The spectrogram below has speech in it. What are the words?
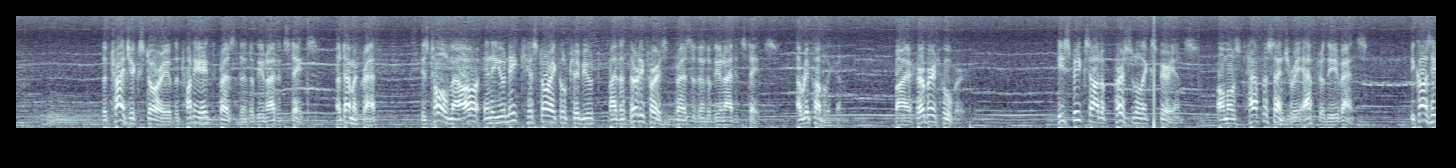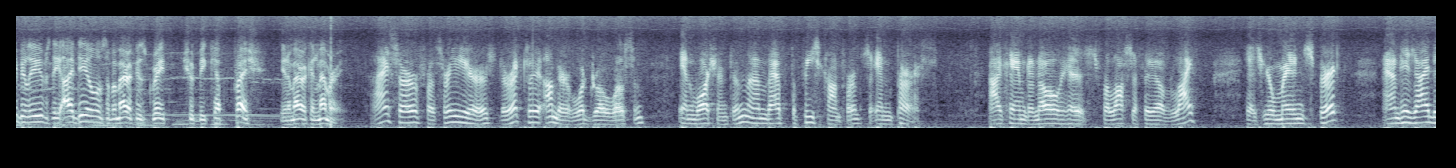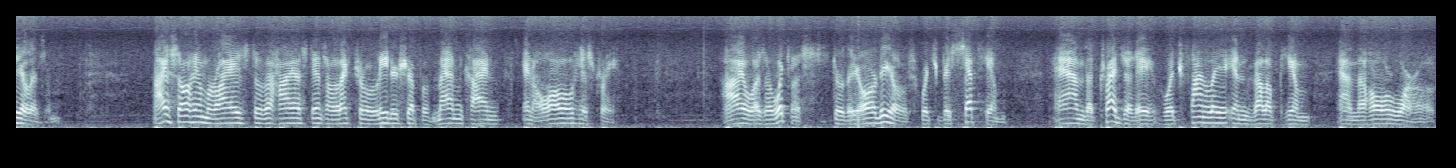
The tragic story of the 28th President of the United States, a Democrat, is told now in a unique historical tribute by the 31st President of the United States, a Republican, by Herbert Hoover. He speaks out of personal experience almost half a century after the events because he believes the ideals of America's great should be kept fresh in American memory. I served for three years directly under Woodrow Wilson in Washington and at the Peace Conference in Paris. I came to know his philosophy of life, his humane spirit, and his idealism. I saw him rise to the highest intellectual leadership of mankind in all history. I was a witness to the ordeals which beset him and the tragedy which finally enveloped him and the whole world.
